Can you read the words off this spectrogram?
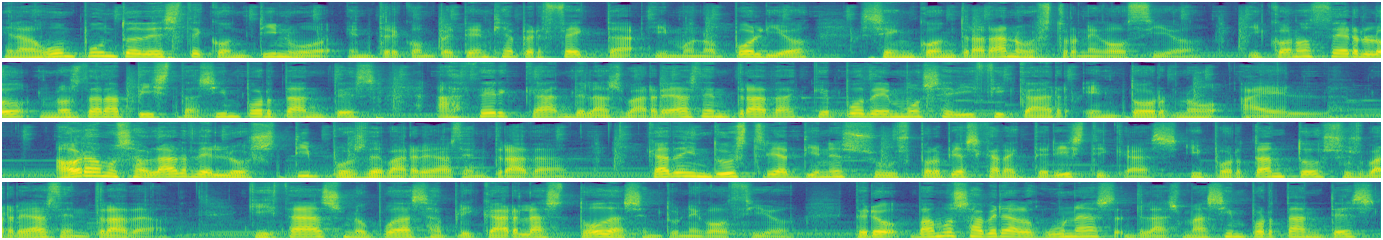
En algún punto de este continuo entre competencia perfecta y monopolio se encontrará nuestro negocio, y conocerlo nos dará pistas importantes acerca de las barreras de entrada que podemos edificar en torno a él. Ahora vamos a hablar de los tipos de barreras de entrada. Cada industria tiene sus propias características y por tanto sus barreras de entrada. Quizás no puedas aplicarlas todas en tu negocio, pero vamos a ver algunas de las más importantes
